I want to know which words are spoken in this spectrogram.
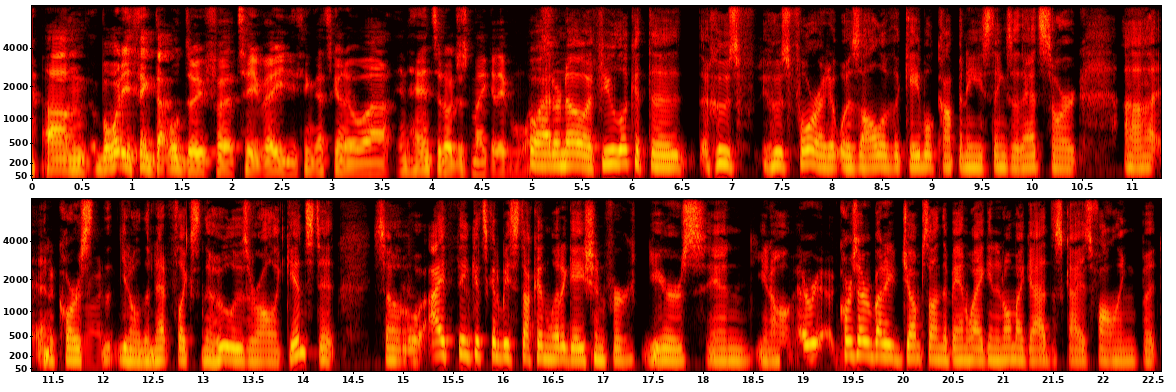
um, but what do you think that will do for TV? Do you think that's going to uh, enhance it or just make it even worse? Well, I don't know. If you look at the who's who's for it, it was all of the cable companies, things of that sort, uh, and of course, right. you know, the Netflix and the Hulu's are all against it. So I think it's going to be stuck in litigation for years. And you know, every, of course, everybody jumps on the bandwagon and oh my God, the sky is falling, but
